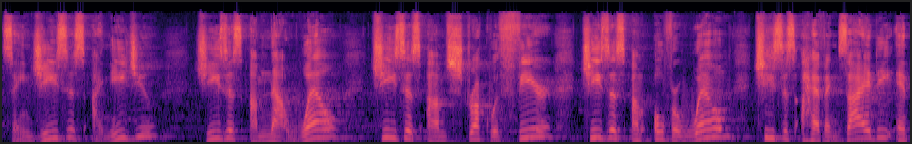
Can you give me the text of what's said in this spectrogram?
saying, Jesus, I need you. Jesus, I'm not well. Jesus, I'm struck with fear. Jesus, I'm overwhelmed. Jesus, I have anxiety and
